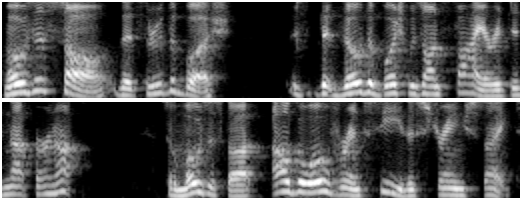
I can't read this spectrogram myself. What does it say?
Moses saw that through the bush that though the bush was on fire, it did not burn up. So Moses thought, I'll go over and see this strange sight,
